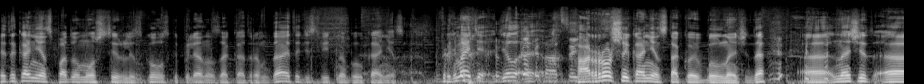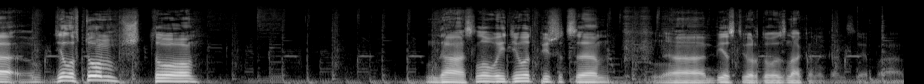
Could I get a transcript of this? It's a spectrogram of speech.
Это конец, подумал Штирлиц, голос Капеляна за кадром. Да, это действительно был конец. Понимаете, дело, э, хороший конец такой был, значит, да? Э, Значит, э, дело в том, что... Да, слово «идиот» пишется без твердого знака на конце по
